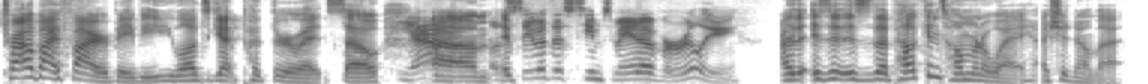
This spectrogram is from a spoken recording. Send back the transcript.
trial by fire, baby. You love to get put through it. So Yeah. Um, let's if- see what this team's made of early. are is it is the Pelicans home and away? I should know that.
